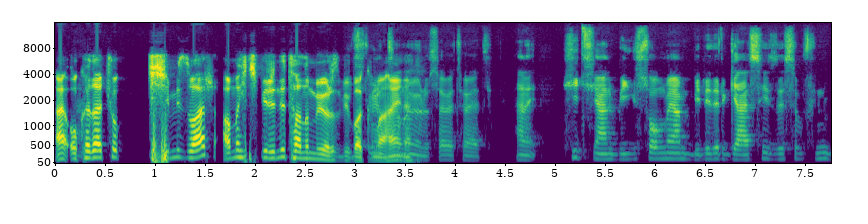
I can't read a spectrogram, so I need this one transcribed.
Yani o kadar çok kişimiz var ama hiçbirini tanımıyoruz bir Hiçbirini bakıma. Aynen. tanımıyoruz, Evet evet. Hani hiç yani bilgisi olmayan birileri gelse izlese bu filmi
